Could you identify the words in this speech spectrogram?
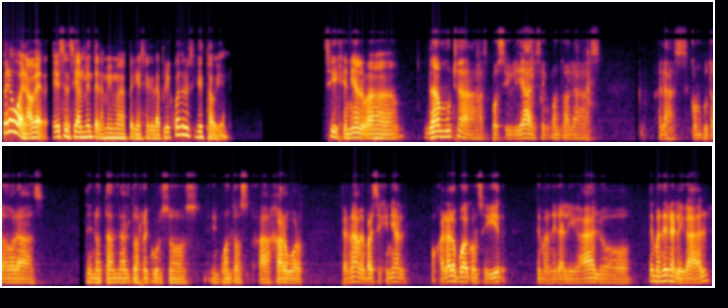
Pero bueno, a ver, esencialmente la misma experiencia que la Play 4, así que está bien. Sí, genial. Da muchas posibilidades en cuanto a las, a las computadoras de no tan altos recursos en cuanto a hardware. Pero nada, me parece genial. Ojalá lo pueda conseguir de manera legal o de manera legal.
